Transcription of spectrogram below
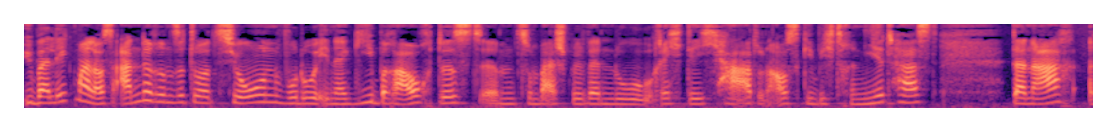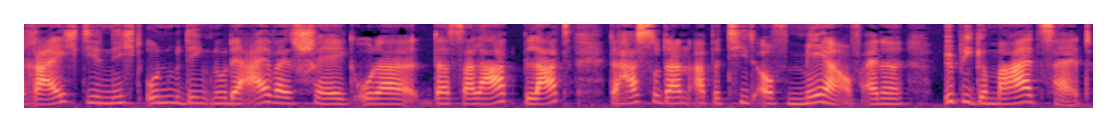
Überleg mal aus anderen Situationen, wo du Energie brauchtest, ähm, zum Beispiel wenn du richtig hart und ausgiebig trainiert hast, Danach reicht dir nicht unbedingt nur der Eiweißshake oder das Salatblatt. Da hast du dann Appetit auf mehr, auf eine üppige Mahlzeit.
